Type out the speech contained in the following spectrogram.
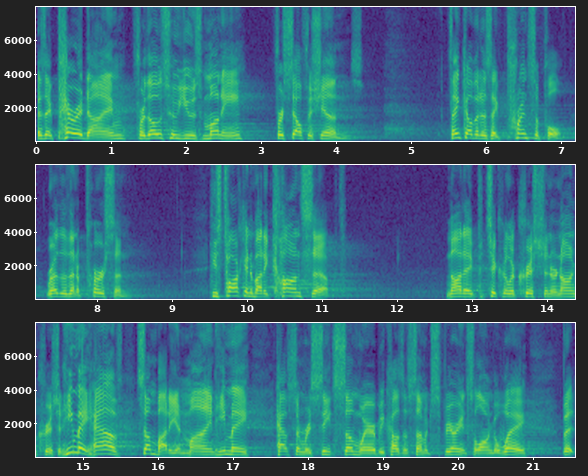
as a paradigm for those who use money for selfish ends. Think of it as a principle rather than a person. He's talking about a concept, not a particular Christian or non Christian. He may have somebody in mind, he may have some receipts somewhere because of some experience along the way, but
